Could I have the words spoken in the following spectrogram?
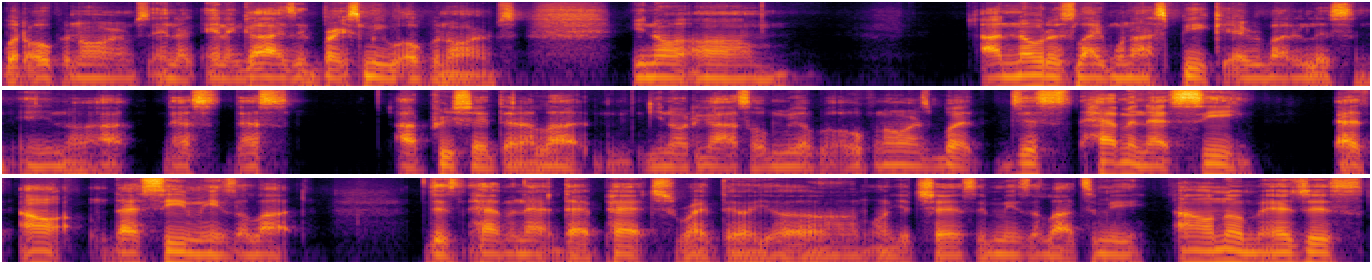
with open arms, and and the guys embrace me with open arms. You know, um, I notice like when I speak, everybody listen. And, you know, I, that's that's I appreciate that a lot. You know, the guys open me up with open arms, but just having that C, that I don't, that C means a lot. Just having that that patch right there on your um, on your chest, it means a lot to me. I don't know, man. It's just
